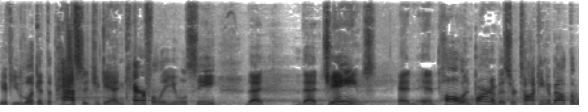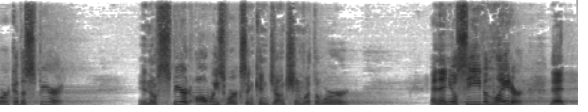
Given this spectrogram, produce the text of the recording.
If you look at the passage again carefully, you will see that, that James and, and Paul and Barnabas are talking about the work of the Spirit. And the Spirit always works in conjunction with the Word. And then you'll see even later that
